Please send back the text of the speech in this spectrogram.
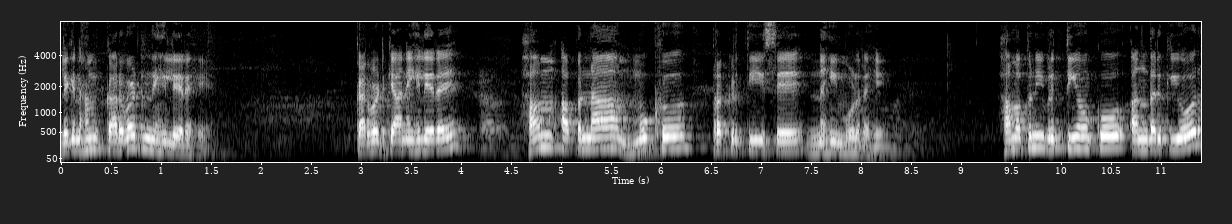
लेकिन हम करवट नहीं ले रहे। करवट क्या नहीं ले रहे? हम अपना मुख प्रकृति से नहीं मोड़ रहे। हम अपनी वृत्तियों को अंदर की ओर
